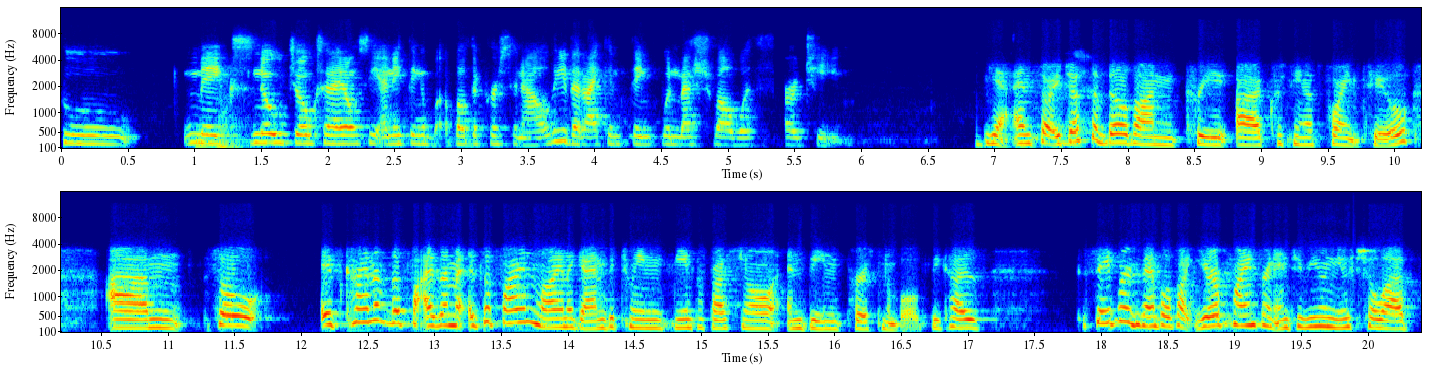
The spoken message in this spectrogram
who makes no jokes and I don't see anything about the personality that I can think would mesh well with our team. Yeah, and sorry, just to build on uh, Christina's point too. Um, so it's kind of the it's a fine line again between being professional and being personable. Because, say for example, if you're applying for an interview and you show up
